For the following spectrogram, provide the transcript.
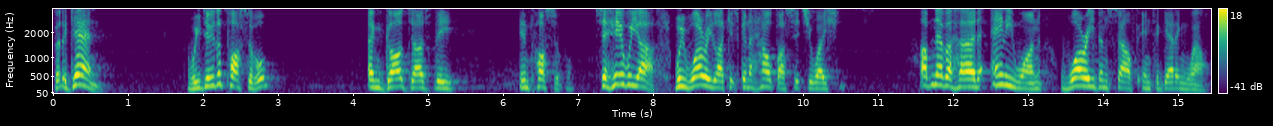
But again, we do the possible and God does the impossible. So here we are. We worry like it's going to help our situation. I've never heard anyone worry themselves into getting well.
